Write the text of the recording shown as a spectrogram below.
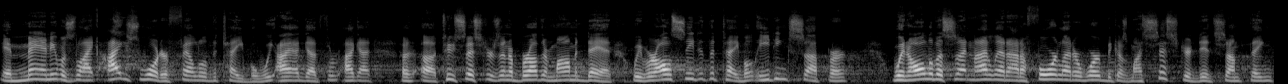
And man, it was like ice water fell on the table. We, I got, th- I got uh, uh, two sisters and a brother, mom and dad. We were all seated at the table eating supper when all of a sudden I let out a four letter word because my sister did something.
